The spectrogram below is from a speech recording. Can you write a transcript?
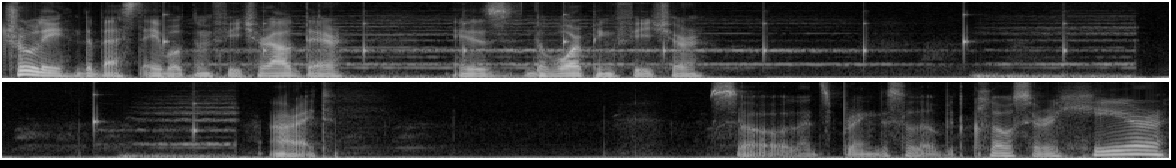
Truly the best Ableton feature out there is the warping feature. All right. So let's bring this a little bit closer here.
